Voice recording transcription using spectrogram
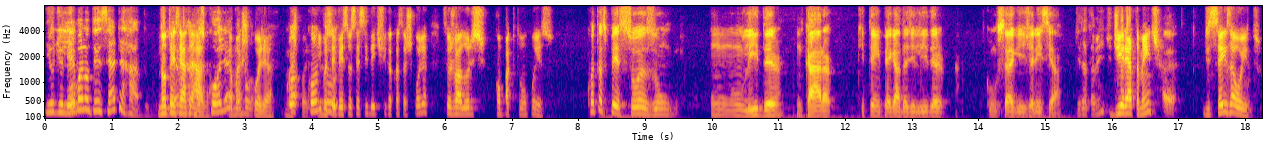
E o dilema não tem certo e errado. Não tem certo e é errado. Escolha, é uma escolha. Uma escolha. Quanto... E você vê se você se identifica com essa escolha, seus valores compactuam com isso. Quantas pessoas um, um, um líder, um cara que tem pegada de líder, consegue gerenciar? Diretamente? Diretamente? É. De 6 a 8.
